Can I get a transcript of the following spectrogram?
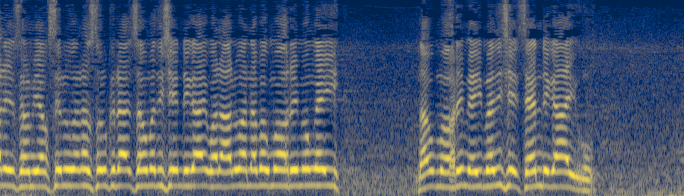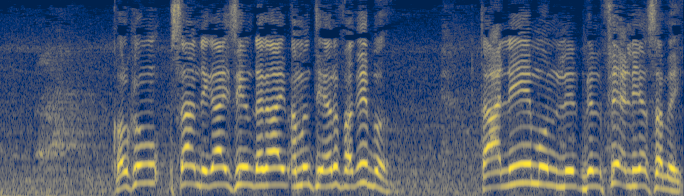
عليه وسلم يغسل رسول كراسه مدي شيء دقاي ولا ألوى نبغ محرم أي نبغ محرم أي مدي شيء سين دقاي كلكم سان دقاي سين دقاي أمن تعرف هذيب تعليم بالفعل يسمي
